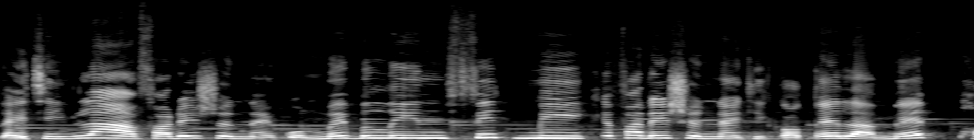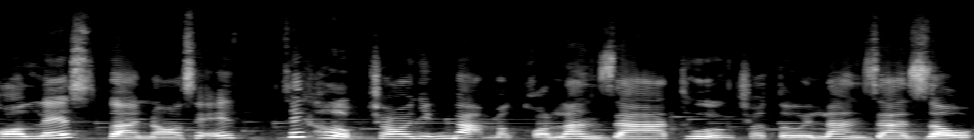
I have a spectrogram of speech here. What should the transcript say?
Đấy chính là foundation này của Maybelline Fit Me. Cái foundation này thì có tên là Matte Poreless và nó sẽ thích hợp cho những bạn mà có làn da thường cho tới làn da dầu.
